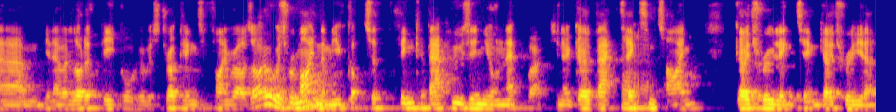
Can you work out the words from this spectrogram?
um, you know a lot of people who are struggling to find roles. I always remind them you've got to think about who's in your network. You know, go back, take some time, go through LinkedIn, go through your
